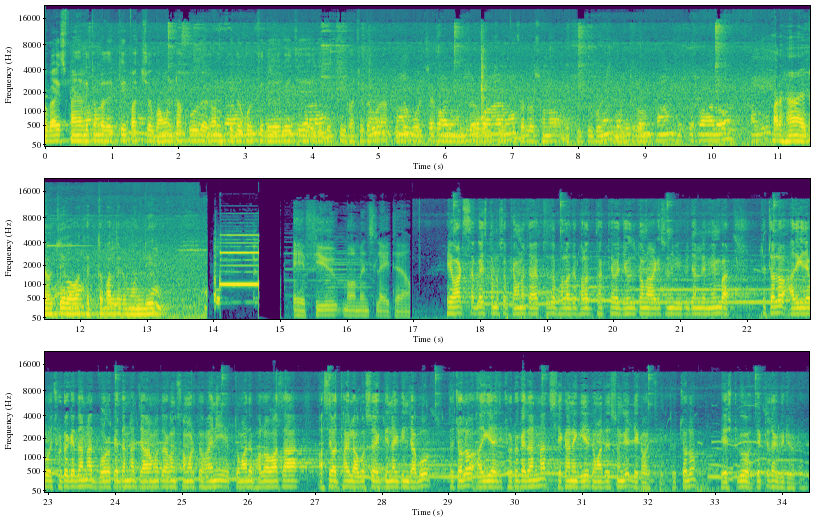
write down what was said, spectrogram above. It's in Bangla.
তো গাইস ফাইনালি তোমরা দেখতেই পাচ্ছ বামন ঠাকুর এখন পুজো করতে লেগে গেছে। এই যে দেখতেই পাচ্ছ তোমরা, পুজো করছে এখন মন্ত্র বলছে চলো শোনো একটু কি বলছে মন্ত্র। আর হ্যাঁ এটা হচ্ছে বাবা ক্ষেত্রপালের মন্দির। A few moments later. Hey WhatsApp guys তোমরা সব কেমন আছো? আয়ত্ত সব ভালো আছে, ভালো থাকতে হবে। যেহেতু তোমরা আগে শুনে ইউটিউব চ্যানেলের মেম্বার তো চলো আজকে যাব ছোটো কেদারনাথ, বড় কেদারনাথ যাওয়ার মতো এখন সামর্থ্য হয়নি। তোমাদের ভালোবাসা, আশীর্বাদ থাকলে অবশ্যই একদিন একদিন যাব। তো চলো আজকে যাচ্ছি ছোটো কেদারনাথ, সেখানে গিয়ে তোমাদের সঙ্গে দেখা হচ্ছে। তো চলো বেস্ট গো দেখতে থাক ভিডিওটা।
